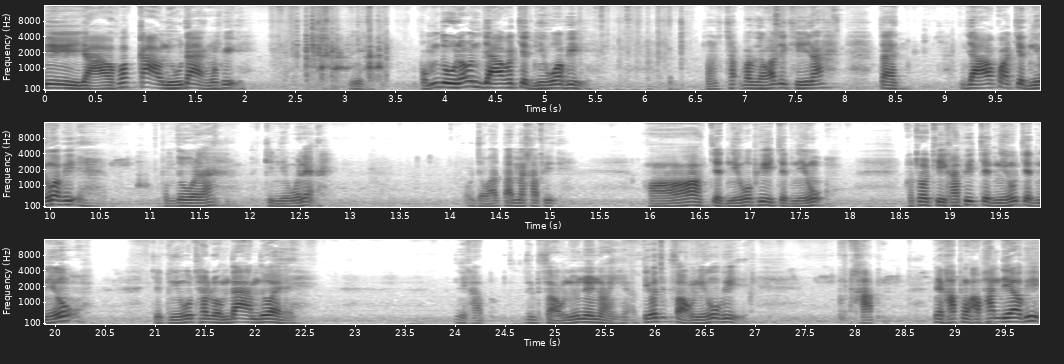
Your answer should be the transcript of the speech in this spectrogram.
นี่ยาวสักเก้านิ้วได้มั้งพี่ นี่ครับ ผมดูแล้วมันยาวกว่าเจ็ดนิ้วอะพี่เราวันจะวัดอีกทีนะ แต่ยาวกว่าเจ็ดนิ้วอะพี่ ผมดูนะ กี่นิ้ววะเนี่ยโอ้จะวัดแปั๊มนะครับพี่ อ๋อเจ็ดนิ้วพี่เจ็ดนิ้ว ขอโทษทีครับพี่เจ็ดนิ้วเจ็ดนิ้วเจ็ดนิ้วถ้ารวมด้ามด้วย นี่ครับสิบสองนิ้วหน่อยๆตีว่าสิบสองนิ้วพี่ ครับเนี่ยครับผมเอาพันเดียวพี่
